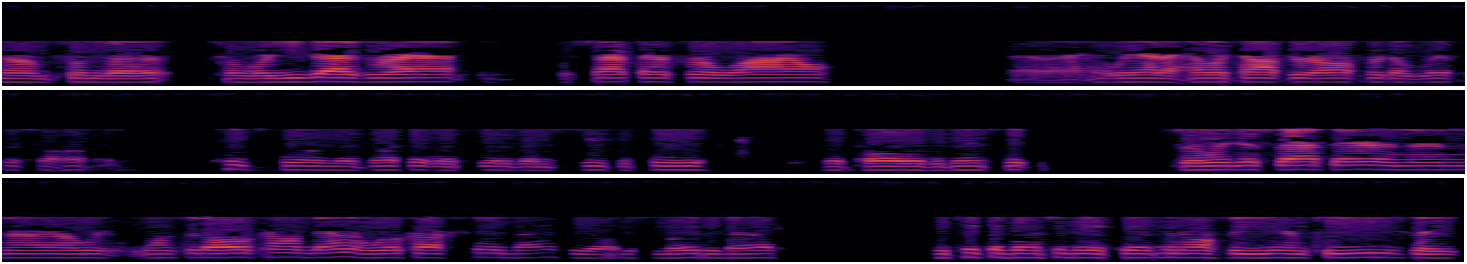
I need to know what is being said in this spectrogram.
um, from the, from where you guys were at. We sat there for a while. Uh, we had a helicopter offer to lift us off H4 in their bucket, which would have been super cool, but Paul was against it. So we just sat there, and then uh, we, once it all calmed down and Wilcox came back, we all just loaded up. We took a bunch of the equipment off the EMTs. They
